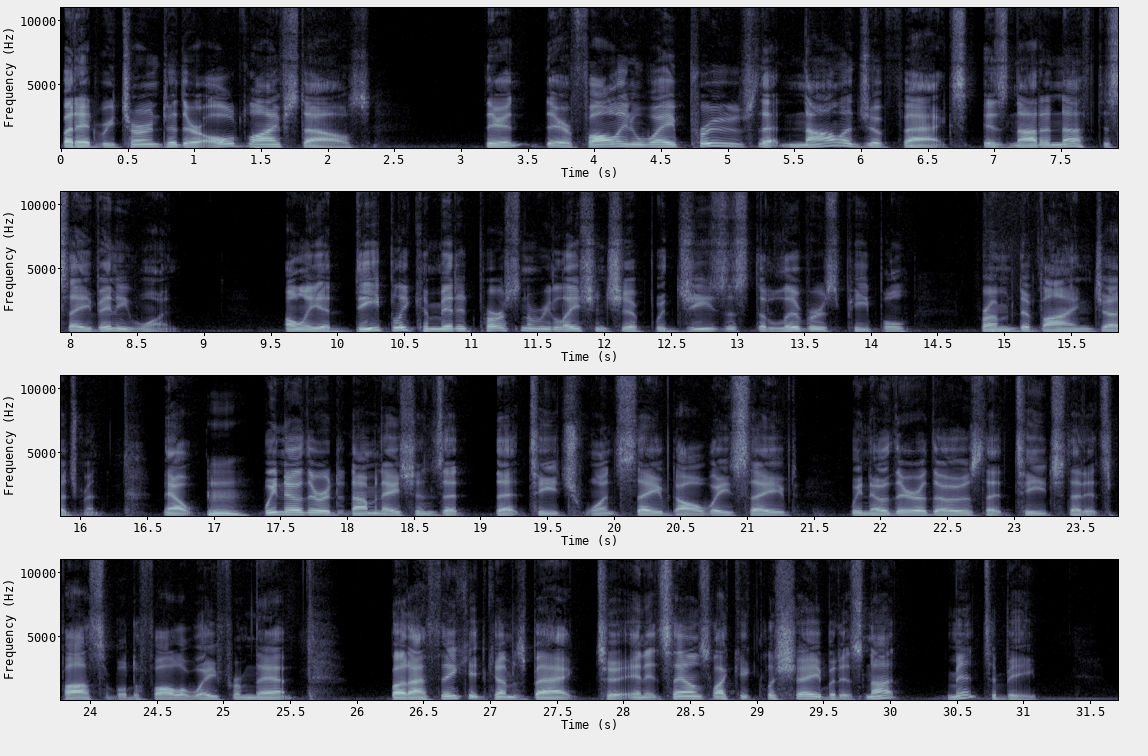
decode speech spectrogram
but had returned to their old lifestyles their, their falling away proves that knowledge of facts is not enough to save anyone. Only a deeply committed personal relationship with Jesus delivers people from divine judgment. Now, mm. we know there are denominations that, that teach once saved, always saved. We know there are those that teach that it's possible to fall away from that. But I think it comes back to, and it sounds like a cliche, but it's not meant to be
